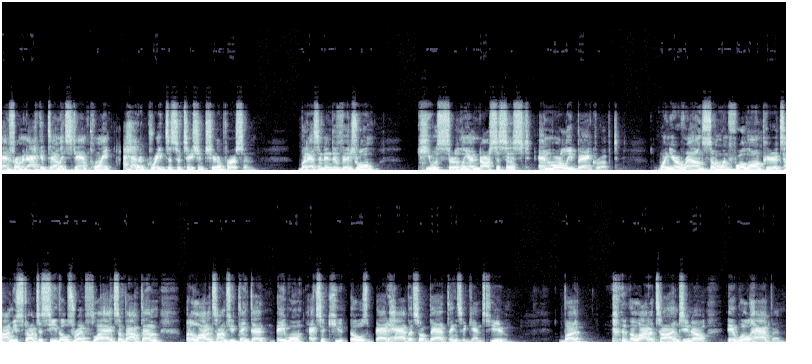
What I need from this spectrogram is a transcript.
And from an academic standpoint, I had a great dissertation chairperson. But as an individual, he was certainly a narcissist and morally bankrupt. When you're around someone for a long period of time, you start to see those red flags about them. But a lot of times you think that they won't execute those bad habits or bad things against you. But a lot of times, you know, it will happen.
